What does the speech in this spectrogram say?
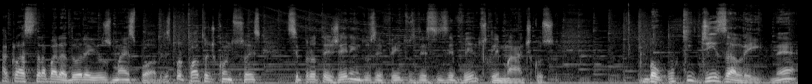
a classe trabalhadora e os mais pobres, por falta de condições de se protegerem dos efeitos desses eventos climáticos. Bom, o que diz a lei, né?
